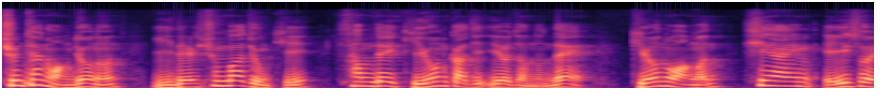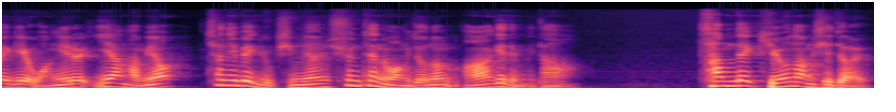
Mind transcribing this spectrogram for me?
슌텐 왕조는 2대 슌바준키, 3대 기혼까지 이어졌는데 기혼 왕은 신하인 에이소에게 왕위를 이양하며 1260년 슌텐 왕조는 망하게 됩니다. 3대 기혼왕 시절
